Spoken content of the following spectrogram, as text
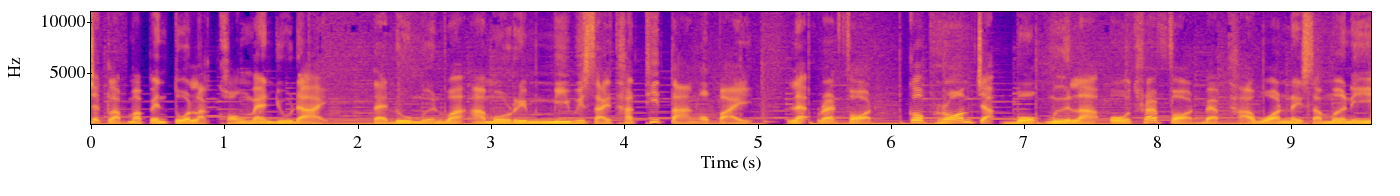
จะกลับมาเป็นตัวหลักของแมนยูได้ แต่ดูเหมือนว่าอาโมริมมีวิสัยทัศน์ที่ต่างออกไป และแรดฟอร์ดก็พร้อมจะโบกมือลาโอทราฟฟอร์ดแบบถาวรในซัมเมอร์นี้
